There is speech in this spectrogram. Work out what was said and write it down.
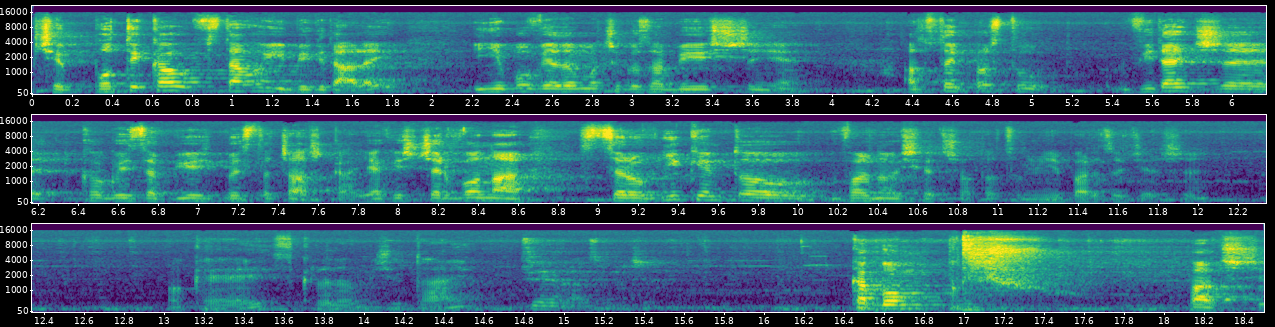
się potykał, wstawał i biegł dalej i nie było wiadomo, czy go zabijesz, czy nie. A tutaj po prostu widać, że kogoś zabiłeś, bo jest ta czaszka. Jak jest czerwona z celownikiem, to walnąłeś headshota, co mnie bardzo cieszy. Okej, skradamy się tutaj. Kabum! Patrzcie,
